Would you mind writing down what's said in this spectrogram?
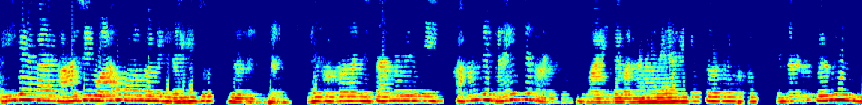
దీవెనకరంగా ఆశీర్వాదకరంగా మీకు జరిగించు. మీ కృపలో మీ సన్నిధిని మీ కాంతి వారికి వందనాలు వేయడానికి స్తోత్రం. ఇంతవరకు పెరిగింది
